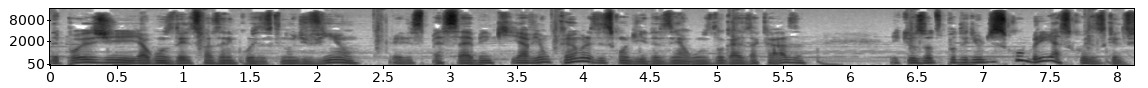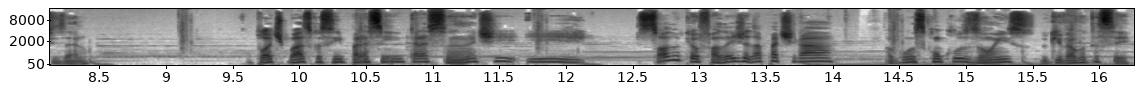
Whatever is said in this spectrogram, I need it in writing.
Depois de alguns deles fazerem coisas que não deviam, eles percebem que haviam câmeras escondidas em alguns lugares da casa e que os outros poderiam descobrir as coisas que eles fizeram. O plot básico, assim, parece interessante e só do que eu falei já dá para tirar algumas conclusões do que vai acontecer.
